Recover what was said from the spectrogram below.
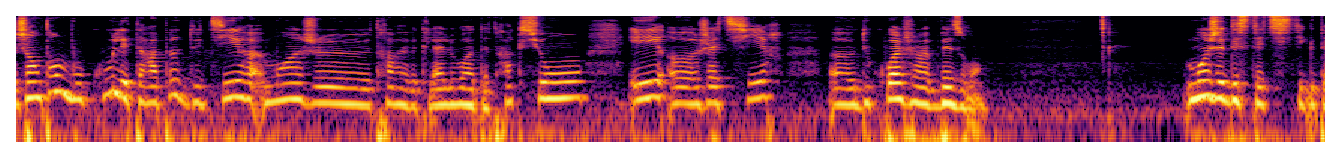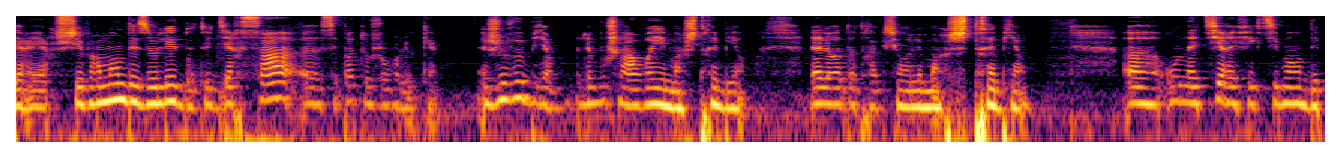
J'entends beaucoup les thérapeutes de dire moi je travaille avec la loi d'attraction et euh, j'attire euh, de quoi j'ai besoin. Moi j'ai des statistiques derrière. Je suis vraiment désolée de te dire ça, euh, c'est pas toujours le cas. Je veux bien. La bouche à oreille marche très bien. La loi d'attraction elle marche très bien. on attire effectivement des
